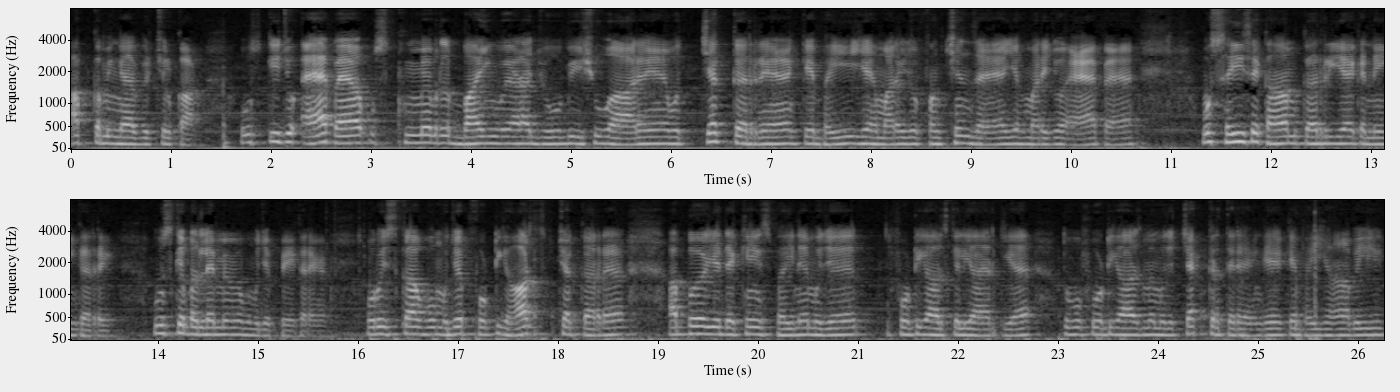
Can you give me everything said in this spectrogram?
upcoming app virtual card उसकी जो ऐप है, उसमें मतलब बाइंग वगैरह जो भी इशू आ रहे हैं, वो चेक कर रहे हैं कि भाई ये हमारे जो फ़ंक्शंस हैं, ये हमारी जो ऐप है, वो सही से काम कर रही है कि नहीं कर रही? उसके बदले में वो मुझे पे करेगा। और इसका वो मुझे फोर्टी आवर्स चेक कर रहे हैं। अब ये देखें, इस भाई ने मुझे फोर्टी आवर्स के लिए हायर किया है तो वो फोर्टी आवर्स में मुझे चेक करते रहेंगे कि भाई हाँ भाई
